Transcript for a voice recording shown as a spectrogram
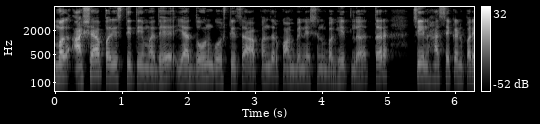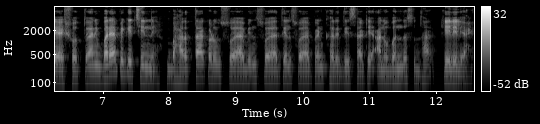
मग अशा परिस्थितीमध्ये या दोन गोष्टीचं आपण जर कॉम्बिनेशन बघितलं तर चीन हा सेकंड पर्याय शोधतोय आणि बऱ्यापैकी चीनने भारताकडून सोयाबीन सोयातील सोयाबीन खरेदीसाठी अनुबंध सुद्धा केलेले आहेत.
